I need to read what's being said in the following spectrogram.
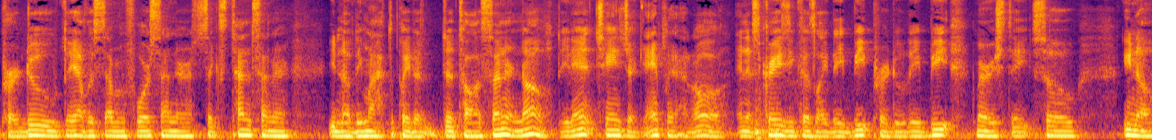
Purdue. They have a seven four center, six ten center. You know, they might have to play the, the tallest center. No, they didn't change their game plan at all, and it's crazy because like they beat Purdue, they beat Murray State. So, you know,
